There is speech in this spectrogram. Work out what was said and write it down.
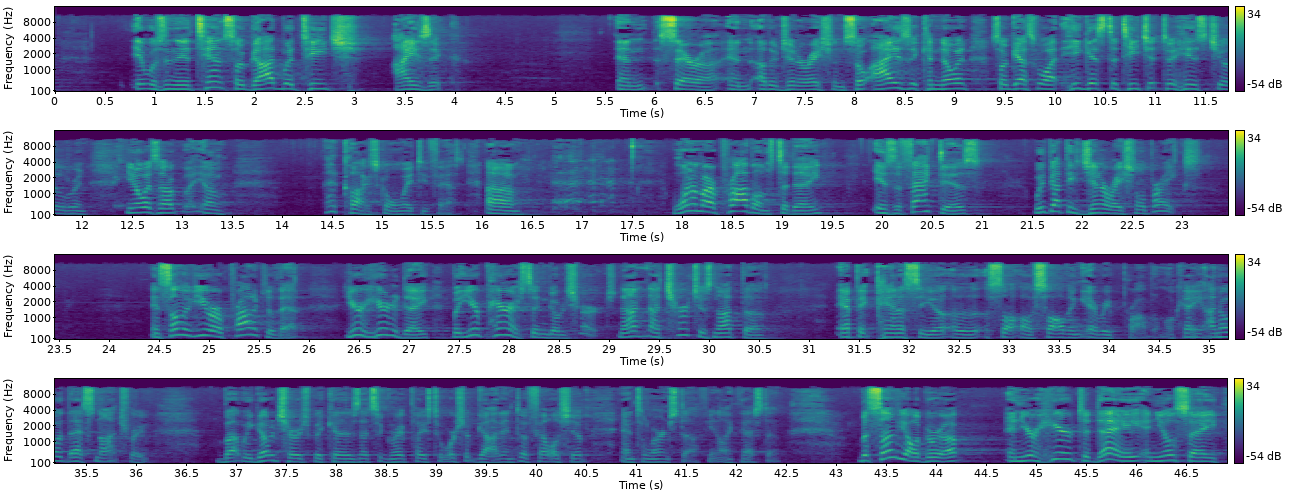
it was an intent so God would teach Isaac and Sarah and other generations. So Isaac can know it. So guess what? He gets to teach it to his children. You know what's our, you know, that clock is going way too fast. Um, one of our problems today is the fact is We've got these generational breaks. And some of you are a product of that. You're here today, but your parents didn't go to church. Now, now church is not the epic panacea of, of solving every problem, okay? I know that's not true. But we go to church because that's a great place to worship God and to fellowship and to learn stuff, you know, like that stuff. But some of y'all grew up and you're here today and you'll say,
